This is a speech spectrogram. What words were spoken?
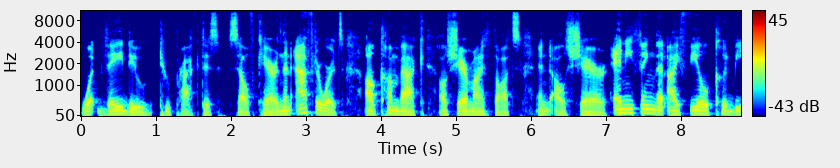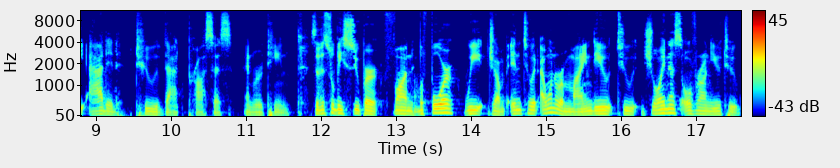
what they do to practice self care. And then afterwards, I'll come back, I'll share my thoughts, and I'll share anything that I feel could be added to that process and routine. So this will be super fun. Before we jump into it, I want to remind you to join us over on YouTube.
